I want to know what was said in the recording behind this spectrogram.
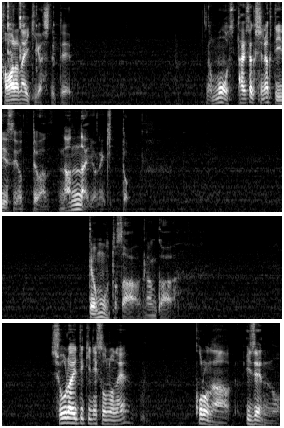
変わらない気がしててもう対策しなくていいですよってはなんないよねきっと。って思うとさなんか将来的にそのねコロナ以前の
